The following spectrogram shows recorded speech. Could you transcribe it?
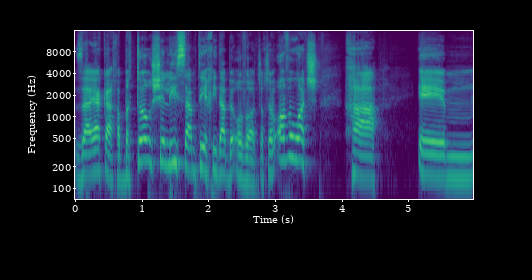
זה היה ככה, בתור שלי שמתי יחידה ב-overwatch. עכשיו overwatch, ה... אמ,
